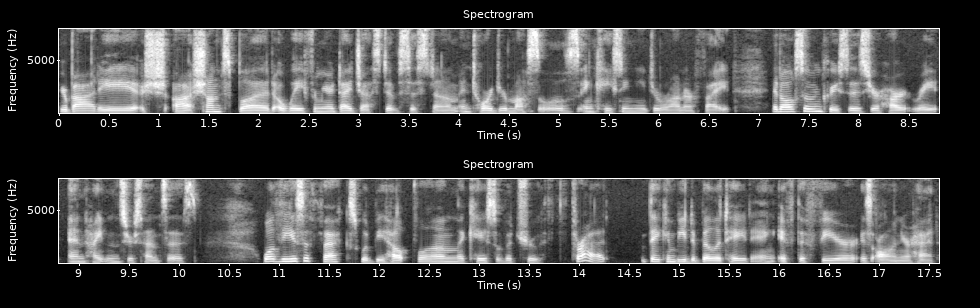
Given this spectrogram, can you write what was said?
Your body sh- uh, shunts blood away from your digestive system and toward your muscles in case you need to run or fight. It also increases your heart rate and heightens your senses. While these effects would be helpful in the case of a true threat, they can be debilitating if the fear is all in your head.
